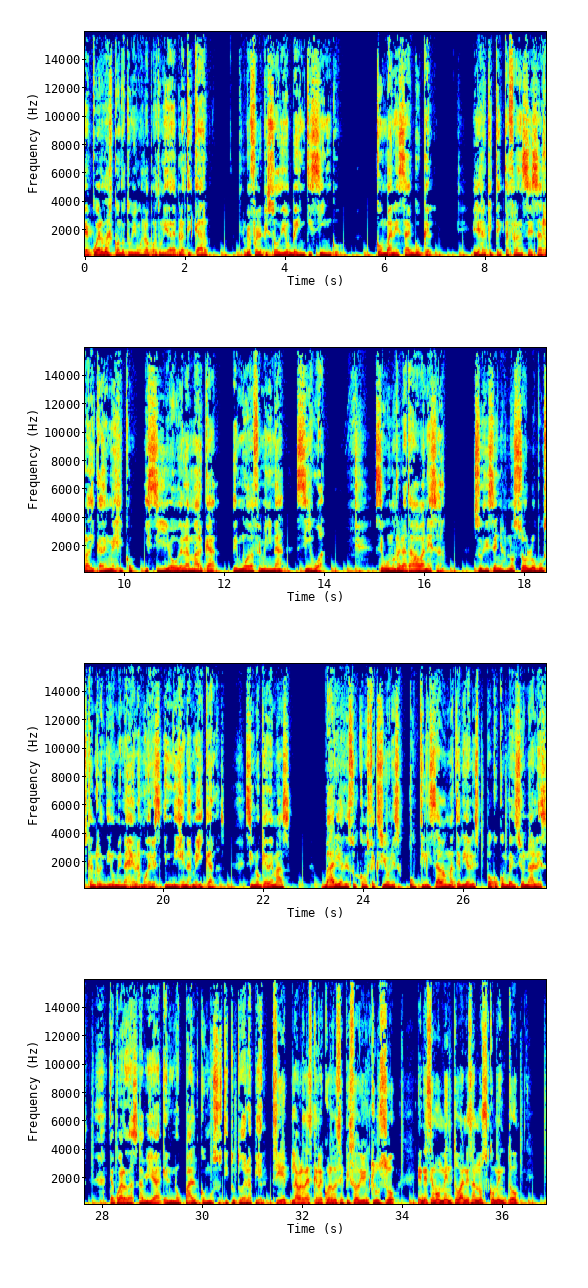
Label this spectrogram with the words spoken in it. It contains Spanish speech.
¿te acuerdas cuando tuvimos la oportunidad de platicar? Creo que fue el episodio 25 con Vanessa Guckel. Ella es arquitecta francesa radicada en México y CEO de la marca de moda femenina Sigua. Según nos relataba Vanessa, sus diseños no solo buscan rendir homenaje a las mujeres indígenas mexicanas, sino que además varias de sus confecciones utilizaban materiales poco convencionales. ¿Te acuerdas? Había el nopal como sustituto de la piel. Sí, la verdad es que recuerdo ese episodio. Incluso en ese momento Vanessa nos comentó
